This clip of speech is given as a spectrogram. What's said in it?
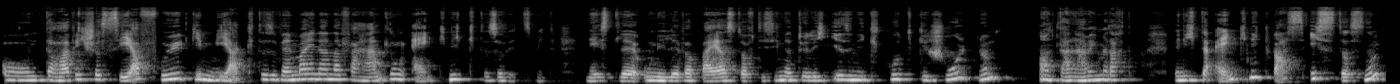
Und da habe ich schon sehr früh gemerkt, also wenn man in einer Verhandlung einknickt, also jetzt mit Nestle, Unilever, Bayersdorf, die sind natürlich irrsinnig gut geschult, ne? Und dann habe ich mir gedacht, wenn ich da einknick, was ist das? Ne?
